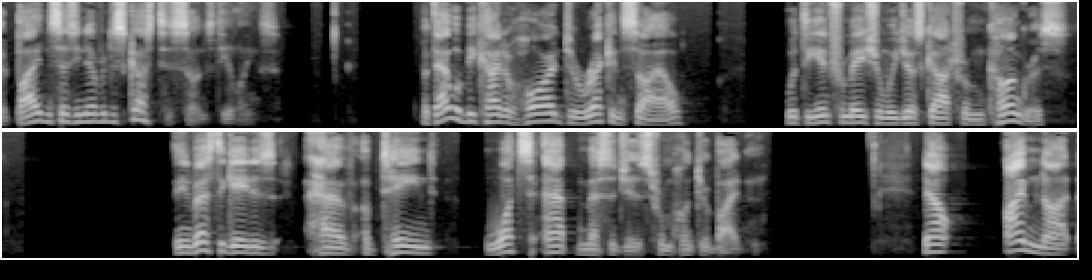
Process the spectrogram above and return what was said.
But Biden says he never discussed his son's dealings. But that would be kind of hard to reconcile with the information we just got from Congress. The investigators have obtained WhatsApp messages from Hunter Biden. Now, I'm not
